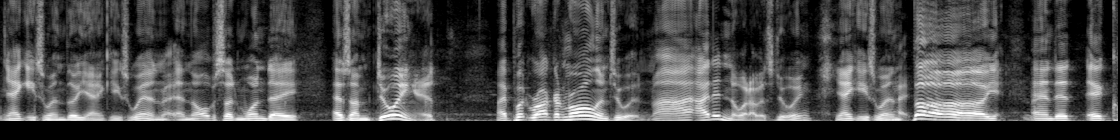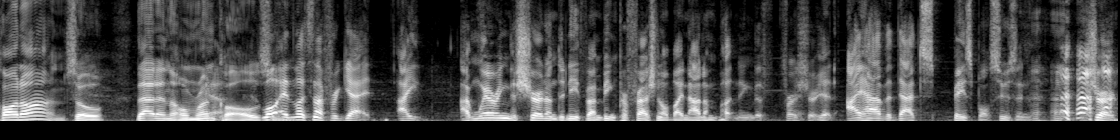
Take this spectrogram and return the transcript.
Yankees win, the Yankees win, and all of a sudden one day, as I'm doing it, I put rock and roll into it. I, I didn't know what I was doing. Yankees win, the and it it caught on. So that and the home run Yeah. calls. Well, and- and let's not forget, I I'm wearing the shirt underneath, but I'm being professional by not unbuttoning the first shirt yet. I have a that's baseball Susan shirt,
